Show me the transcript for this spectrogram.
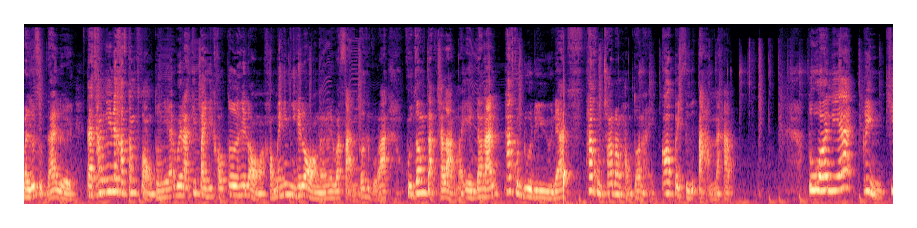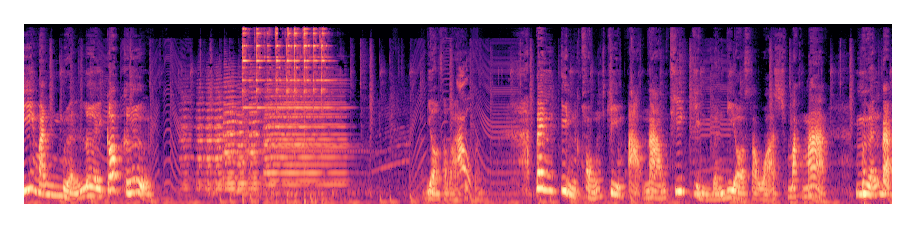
มันรู้สึกได้เลย แต่ทั้งนี้นะครับทั้งสองตัวเนี้ยเวลาที่ไปที่เคาน์เตอร์ให้ลองอะเขาไม่ให้มีให้ลองนะในวัสันก็คือแบบว่าคุณต้องจับฉลากมาเองดังนั้น ถ้าคุณดูรีวิวเนี้ยถ้าคุณชอบน้ำหอมตัวไหนก็ไปซื้อตามนะครับ ตัวเนี้ยกลิ่นที่มันเหมือนเลยก็คือ เดียวสวาชเป็นกลิ่นของครีมอาบน้ำที่กลิ่นเหมือนเดียวสวาชมาก ๆ เหมือนแบบ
